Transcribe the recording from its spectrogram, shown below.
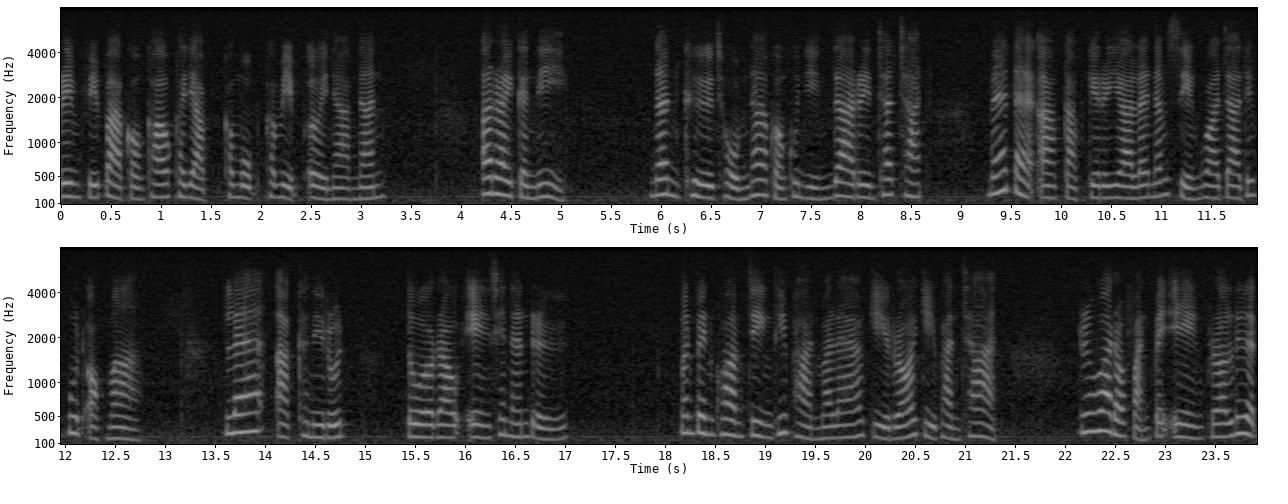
ริมฝีปากของเขาขยับขมุบขมิบเอ่ยนามนั้น อะไรกันนี่ นั่นคือโฉมหน้าของคุณหญิงดารินชัดๆ แม้แต่อากับกิริยาและน้ำเสียงวาจาที่พูดออกมา และอักคณิรุธตัวเราเองเช่นนั้นหรือ มันเป็นความจริงที่ผ่านมาแล้วกี่ร้อยกี่พันชาติ หรือว่าเราฝันไปเองเพราะเลือด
